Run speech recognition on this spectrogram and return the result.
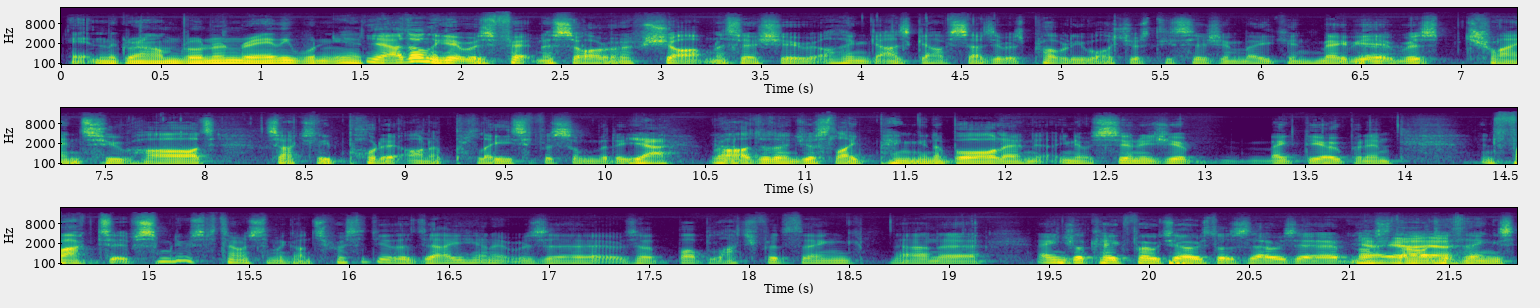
hitting the ground running, really, wouldn't you? Yeah, I don't think it was fitness or a sharpness issue. I think, as Gav says, it was probably was just decision making. Maybe yeah. it was trying too hard to actually put it on a plate for somebody, yeah, rather yeah. than just like pinging a ball in. You know, as soon as you make the opening. In fact, somebody was throwing something on Twitter the other day, and it was a, it was a Bob Latchford thing. And uh, Angel Cake Photos does those uh, nostalgia yeah, yeah, yeah. things,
